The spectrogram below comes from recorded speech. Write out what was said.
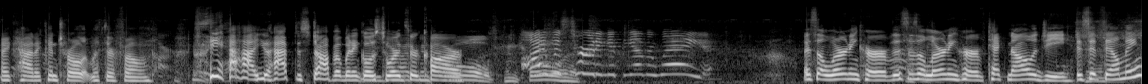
Like how to control it with their phone. yeah, you have to stop it when it goes towards their car. Control I was it. turning it the other way. It's a learning curve. This is a learning curve. Technology. Is it filming?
